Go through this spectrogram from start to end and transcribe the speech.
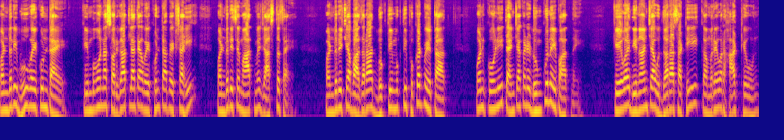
पंढरी भूवैकुंठ आहे. किंबहुना स्वर्गातल्या त्या वैकुंठापेक्षाही पंढरीचे महात्म्य जास्तच आहे. पंढरीच्या बाजारात भुक्तीमुक्ती फुकट मिळतात पण कोणी त्यांच्याकडे ढुंकूनही पाहत नाही. केवळ दिनांच्या उद्धारासाठी कमरेवर हात ठेवून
